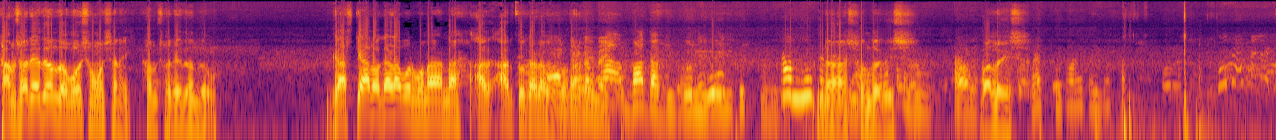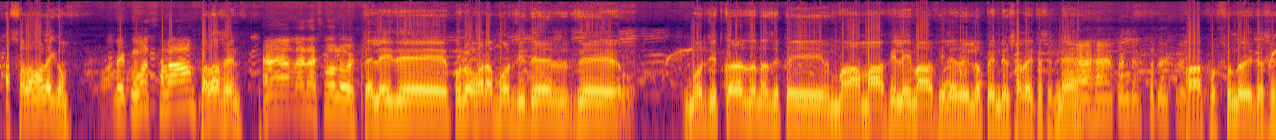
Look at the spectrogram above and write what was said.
খাম সরিয়ে দেন যাব সমস্যা নেই খাম সরিয়ে দেন যাব গাছকে আরও কাটা পড়ব না না আর আর তো কাটা পড়ব না। দিব সুন্দর ইস ভালো ইস। আসসালামু আলাইকুম। ওয়ালাইকুম আসসালাম। ভালো আছেন? হ্যাঁ আল্লাহ ভালো। তাহলে এই যে পুরোভরা মসজিদের যে মসজিদ করার জন্য যে মাহফিল এই মাহফিলের রইল প্যান্ডেল সাজাইতেছেন না? হ্যাঁ হ্যাঁ প্যান্ডেল সাজাইছে। হ্যাঁ খুব সুন্দর হইতেছে।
